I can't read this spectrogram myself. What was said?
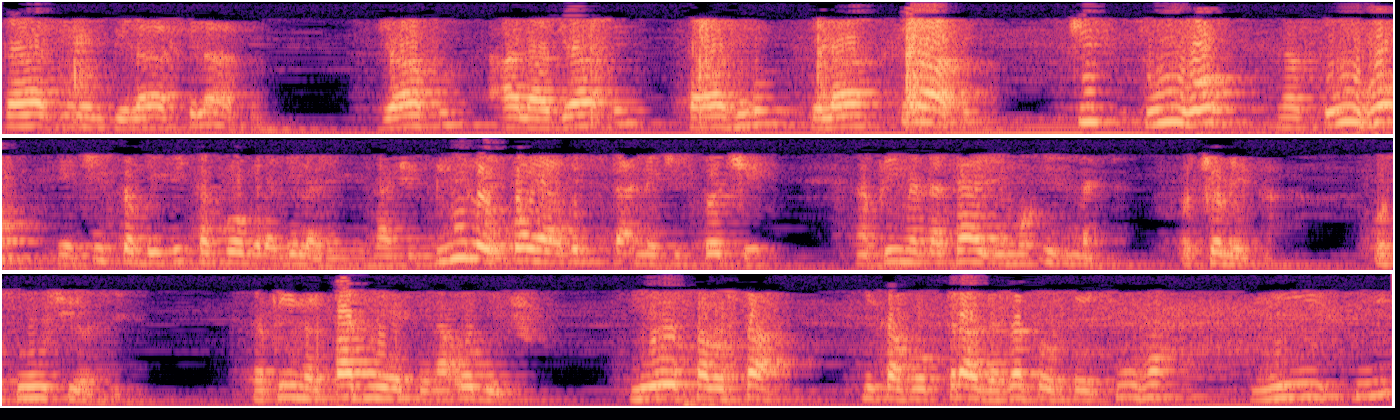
tahirun bila hilafin. Džafun ala džafin, tahirun bila hilafin. Čist suho na suho je čisto bez ikakvog razilaženja. Znači, bilo koja vrsta nečistoće, na primjer da kažemo izmet od čovjeka, osušio se, na primjer padnije ti na odjeću, nije ostalo šta, nikakvog traga, zato što je suho, nisi,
